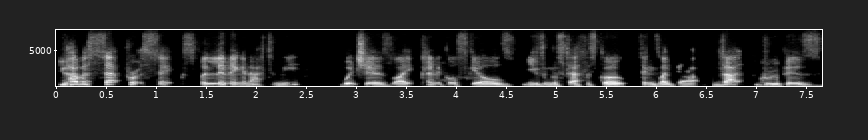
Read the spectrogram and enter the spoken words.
You have a separate six for living anatomy, which is like clinical skills using the stethoscope, things like that. That group is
